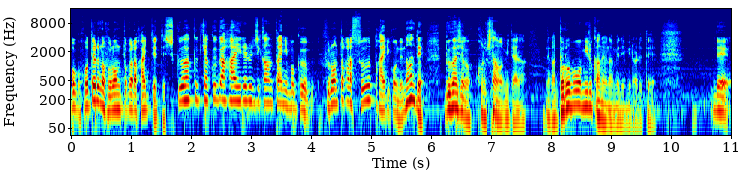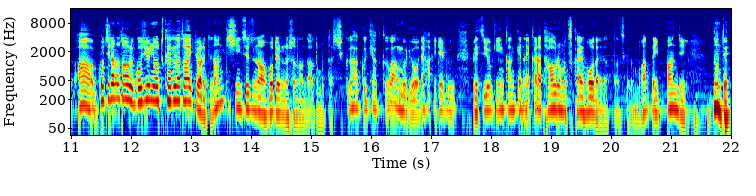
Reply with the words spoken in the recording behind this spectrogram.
僕ホテルのフロントから入ってって宿泊客が入れる時間帯に僕フロントからスーッと入り込んでなんで部外者がここから来たのみたいななんか泥棒を見るかのような目で見られてで、あこちらのタオルご自由にお使いくださいって言われて、なんて親切なホテルの人なんだと思ったら、宿泊客は無料で入れる、別料金関係ないからタオルも使い放題だったんですけども、あんた一般人、なんで？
